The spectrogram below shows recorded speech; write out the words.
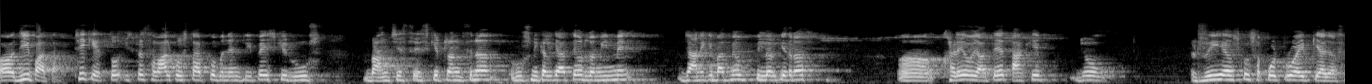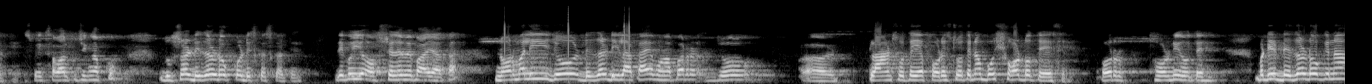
जी पाता. ठीक है? तो इस पर सवाल पूछता है आपको बनन ट्री पे, इसके रूट्स ब्रांचेस से, इसके ट्रंक से ना रूट्स निकल के आते हैं और ज़मीन में जाने के बाद में वो पिलर की तरह खड़े हो जाते हैं ताकि जो ट्री है, उसको सपोर्ट प्रोवाइड किया जा सके। इसमें एक सवाल पूछेंगे आपको। दूसरा डिजर्ट डॉग को डिस्कस करते हैं। देखो, ये ऑस्ट्रेलिया में पाया जाता। है नॉर्मली जो डिजर्ट इलाका है, वहाँ पर जो प्लांट्स होते हैं या फॉरेस्ट होते हैं ना बहुत शॉर्ट होते हैं ऐसे, और थोड़े होते हैं। बट ये डेजर्ट होके ना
